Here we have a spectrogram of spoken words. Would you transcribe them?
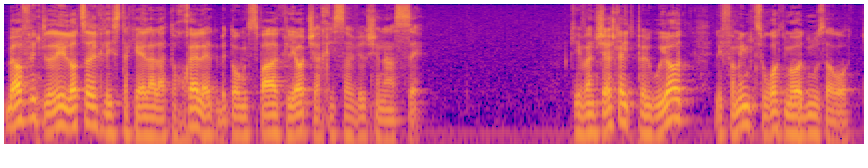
באופן כללי לא צריך להסתכל על התוחלת בתור מספר הקליעות שהכי סביר שנעשה. כיוון שיש לה התפלגויות לפעמים צורות מאוד מוזרות.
